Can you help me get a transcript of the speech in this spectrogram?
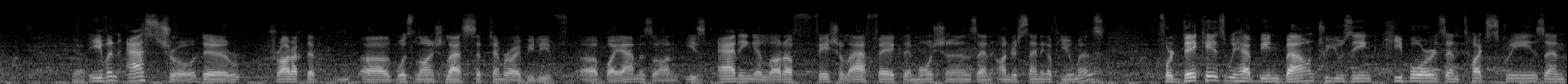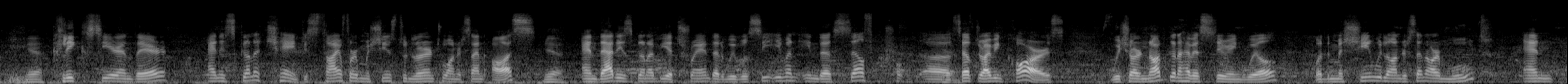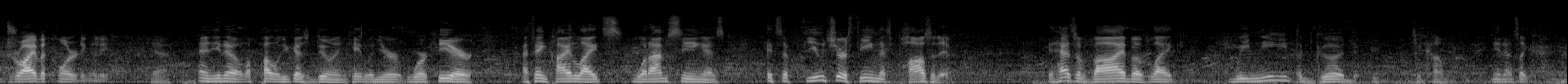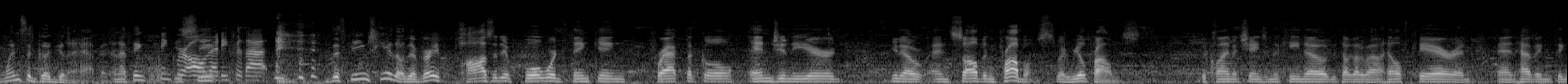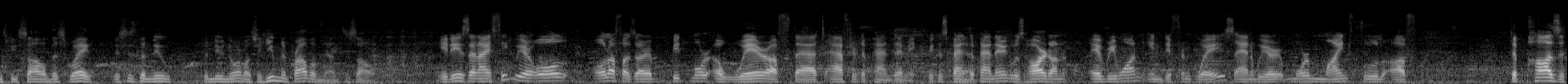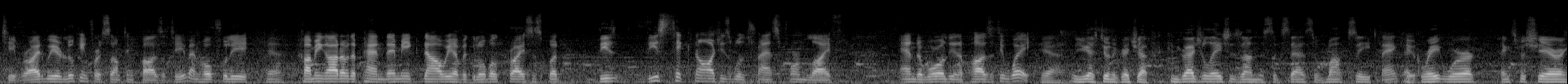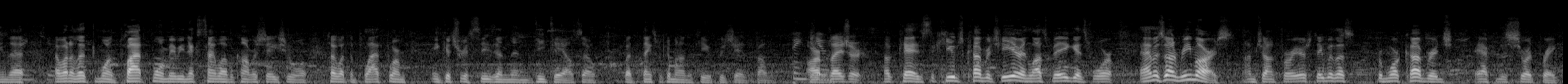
Yeah. Even Astro, the product that uh, was launched last September, I believe, uh, by Amazon, is adding a lot of facial affect, emotions, and understanding of humans. For decades, we have been bound to using keyboards and touch screens and Yeah. clicks here and there, and it's going to change. It's time for machines to learn to understand us, Yeah. and that is going to be a trend that we will see even in the self uh, Yeah. self-driving cars, which are not going to have a steering wheel, but the machine will understand our mood and drive accordingly. Yeah, and you know, Apollo, you guys are doing, Caitlin, your work here, I think highlights what I'm seeing as, it's a future theme that's positive. It has a vibe of like, we need the good to come. You know, it's like, when's the good going to happen? And I think I think we're all ready for that. The themes here though, they're very positive, forward thinking, practical, engineered, you know, and solving problems, like real problems. The climate change in the keynote, we talk about healthcare and, and having things be solved this way. This is the new, the new normal. It's a human problem now to solve. It is, and I think we are all, all of us are a bit more aware of that after the pandemic, because pan Yeah. the pandemic was hard on everyone in different ways, and we are more mindful of the positive, right? We are looking for something positive, and hopefully Yeah. coming out of the pandemic, now we have a global crisis, but these, these technologies will transform life and the world in a positive way. Yeah, well, you guys doing a great job. Congratulations on the success of Moxie. Thank you. Great work, thanks for sharing that. I want to let them on platform, maybe next time we'll have a conversation, we'll talk about the platform intricacies and then detail, so, but thanks for coming on theCUBE, appreciate it, Pablo. Thank Our you. Our pleasure. Okay, it's theCUBE's coverage here in Las Vegas for Amazon re:MARS. I'm John Furrier, stay with us for more coverage after this short break.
